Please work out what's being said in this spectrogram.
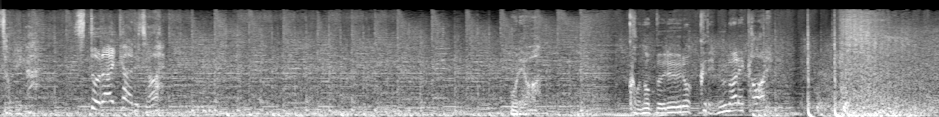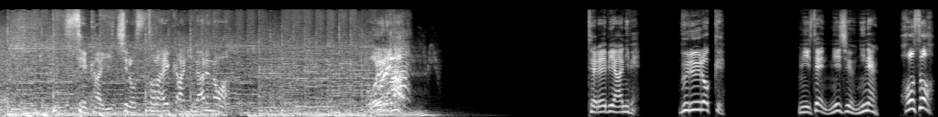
それがストライカーでしょ。俺はこのブルーロックで生まれ変わる。世界一のストライカーになるのは俺だ。テレビアニメ「ブルーロック」2022年放送。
